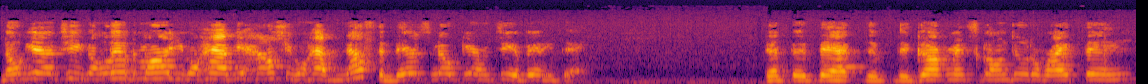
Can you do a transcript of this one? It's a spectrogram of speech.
No guarantee you're going to live tomorrow. You're going to have your house. You're going to have nothing. There's no guarantee of anything. That the, that the, the government's going to do the right thing.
